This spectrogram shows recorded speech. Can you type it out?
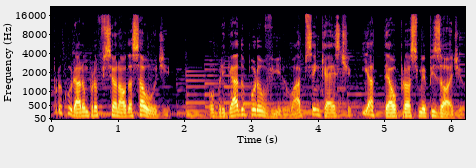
procurar um profissional da saúde. Obrigado por ouvir o Apsencast e até o próximo episódio.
